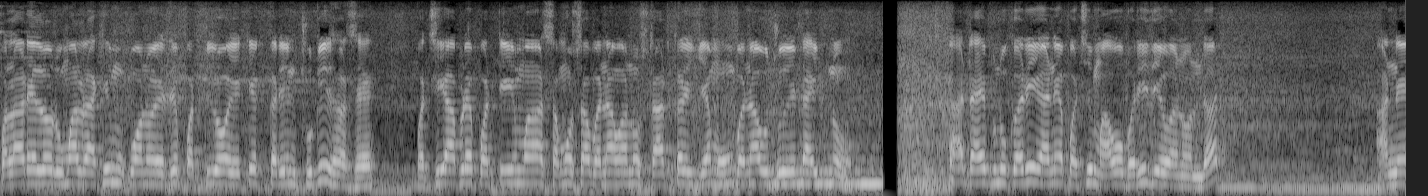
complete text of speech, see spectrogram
પલાળેલો રૂમાલ રાખી મૂકવાનો એટલે પટ્ટીઓ એક એક કરીને છૂટી થશે પછી આપણે પટ્ટીમાં સમોસા બનાવવાનું સ્ટાર્ટ કરી, જેમ હું બનાવું છું એ ટાઈપનું આ ટાઈપનું કરી અને પછી માવો ભરી દેવાનો અંદર. અને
